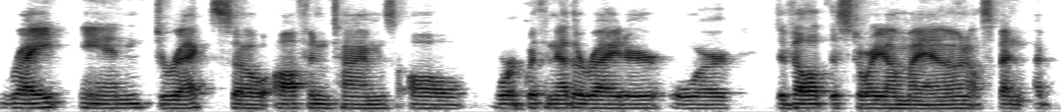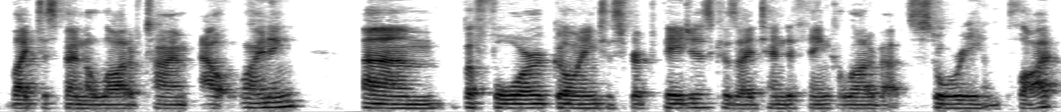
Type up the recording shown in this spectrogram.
write and direct, so oftentimes I'll work with another writer or develop the story on my own. I'll spend I like to spend a lot of time outlining um, before going to script pages because I tend to think a lot about story and plot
